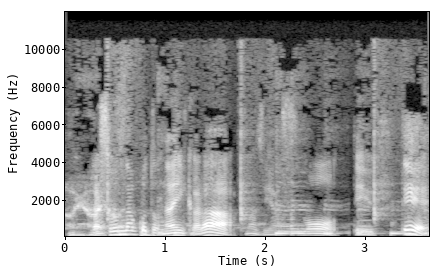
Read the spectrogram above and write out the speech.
はいはい。そんなことないから、まず休もうって言って、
